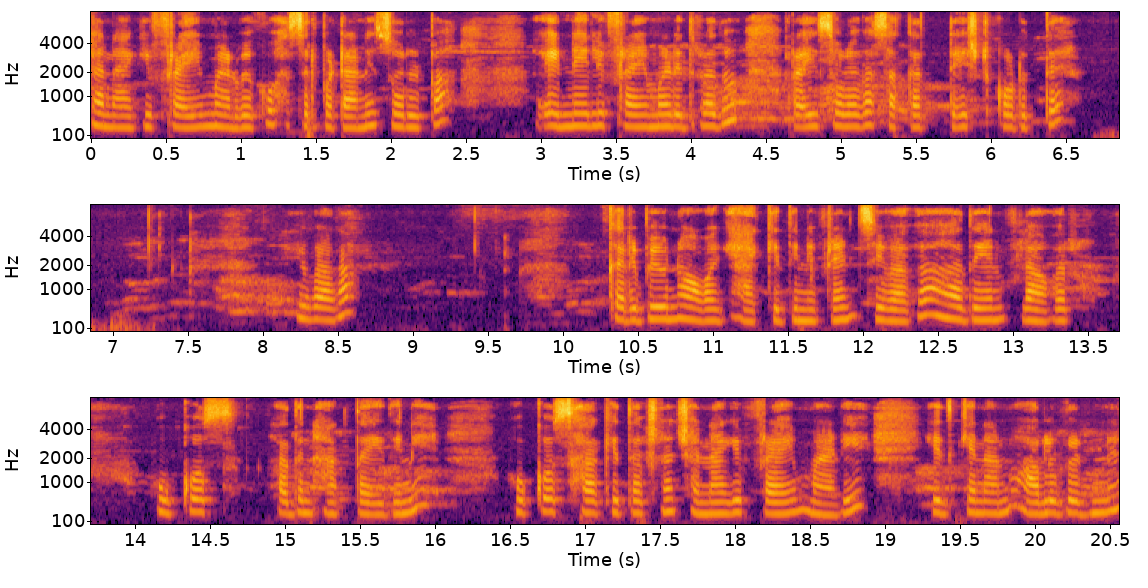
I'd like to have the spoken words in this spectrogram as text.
ಚೆನ್ನಾಗಿ ಫ್ರೈ ಮಾಡಬೇಕು ಹಸಿರು ಬಟಾಣಿ ಸ್ವಲ್ಪ. ಎಣ್ಣೆಯಲ್ಲಿ ಫ್ರೈ ಮಾಡಿದ್ರೆ ಅದು ರೈಸ್ ಒಳಗೆ ಸಖತ್ ಟೇಸ್ಟ್ ಕೊಡುತ್ತೆ. ಇವಾಗ ಕರಿಬೇವನ್ನು ಅವಾಗೆ ಹಾಕಿದ್ದೀನಿ ಫ್ರೆಂಡ್ಸ್ ಇವಾಗ ಅದೇನು ಫ್ಲವರ್ ಹೂಕೋಸು ಅದನ್ನು ಹಾಕ್ತಾಯಿದ್ದೀನಿ ಹೂಕೋಸು ಹಾಕಿದ ತಕ್ಷಣ ಚೆನ್ನಾಗಿ ಫ್ರೈ ಮಾಡಿ ಇದಕ್ಕೆ ನಾನು ಆಲೂಗಡ್ಡೆ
